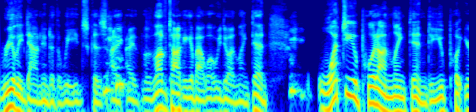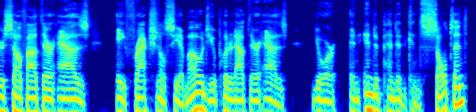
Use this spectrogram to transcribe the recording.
really down into the weeds because I, I, love talking about what we do on LinkedIn. What do you put on LinkedIn? Do you put yourself out there as a fractional CMO? Do you put it out there as you're an independent consultant?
